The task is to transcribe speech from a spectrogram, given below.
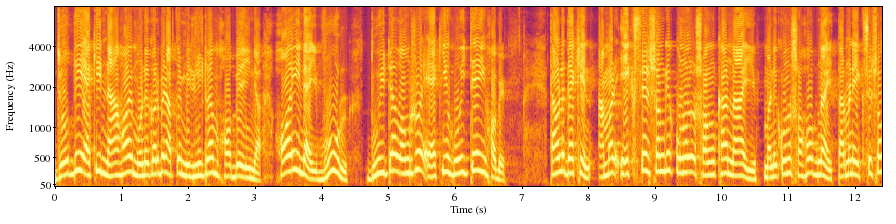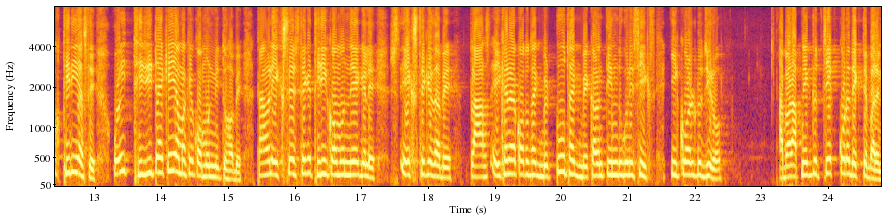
যদি একই না হয়, মনে করবেন আপনার মিডিল টার্ম হবেই না। হয় নাই, ভুল। দুইটা অংশ একই হইতেই হবে। তাহলে দেখেন, আমার এক্সের সঙ্গে কোনো সংখ্যা নাই মানে কোনো সহগ নাই, তার মানে এক্সের সহগ থ্রি আছে, ওই থ্রিটাকেই আমাকে কমন নিতে হবে। তাহলে এক্সের থেকে থ্রি কমন নিয়ে গেলে এক্স থেকে যাবে প্লাস এইখানে কত থাকবে? টু থাকবে, কারণ তিন দুগুণি সিক্স ইকুয়াল টু জিরো আবার আপনি একটু চেক করে দেখতে পারেন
